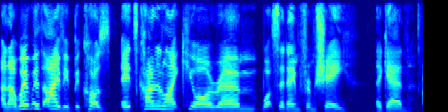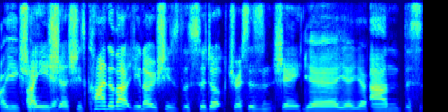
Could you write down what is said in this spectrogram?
And I went with Ivy because it's kind of like your, um, what's her name from She again? Ayesha. Ayesha. Yeah. She's kind of that, you know, she's the seductress, isn't she? Yeah, yeah, yeah. and this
